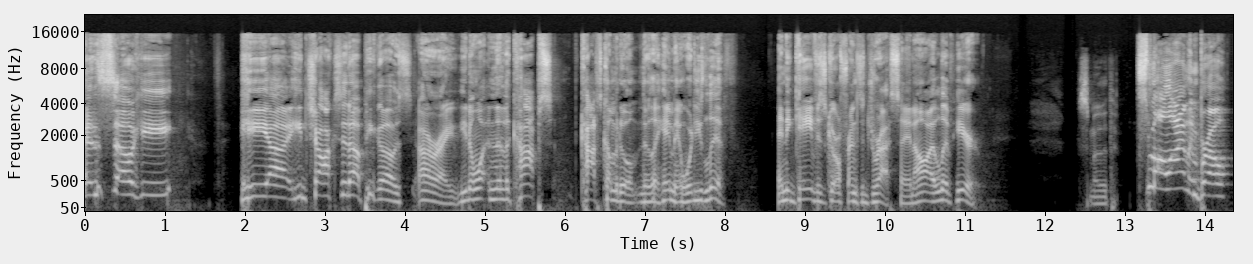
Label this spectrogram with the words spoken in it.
And so he he uh he chalks it up. He goes, "All right, you know what?" And then the cops cops coming to him. They're like, "Hey man, where do you live?" And he gave his girlfriend's address, saying, "Oh, I live here." Smooth. Small island, bro.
